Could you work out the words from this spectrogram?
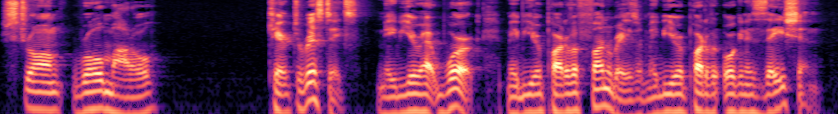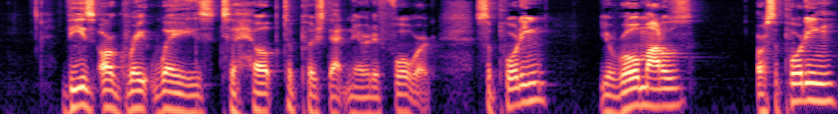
strong role model characteristics. Maybe you're at work, maybe you're part of a fundraiser, maybe you're a part of an organization. These are great ways to help to push that narrative forward. Supporting your role models or supporting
